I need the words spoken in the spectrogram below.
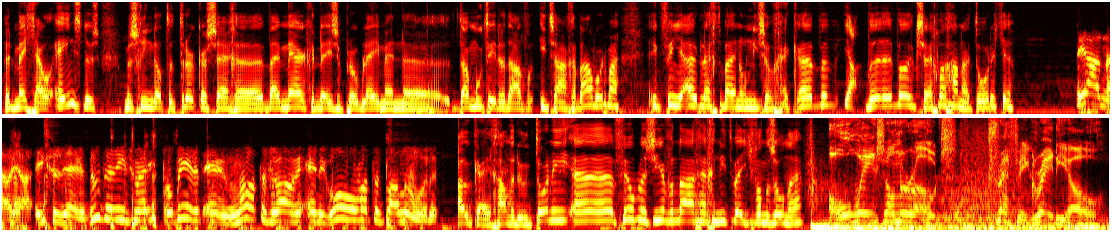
het met jou eens. Dus misschien dat de truckers zeggen, wij merken deze problemen en eh, daar moet inderdaad iets aan gedaan worden. Maar ik vind je uitleg erbij nog niet zo gek. Eh, we, ja, we, wil ik zeggen, we gaan naar het torentje. Ja, nou ja. ik zou zeggen, doe er iets mee. Probeer het ergens na te vragen en ik hoor wat de plannen worden. Oké, gaan we doen. Tony, eh, veel plezier vandaag en geniet een beetje van de zon, hè? Always on the road. Traffic Radio.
